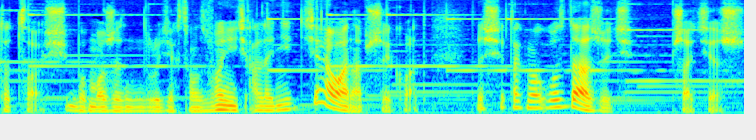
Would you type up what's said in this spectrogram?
to coś, bo może ludzie chcą dzwonić, ale nie działa na przykład. Też się tak mogło zdarzyć przecież.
